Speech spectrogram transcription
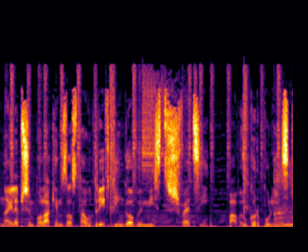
Najlepszym Polakiem został driftingowy mistrz Szwecji Paweł Korpuliński.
